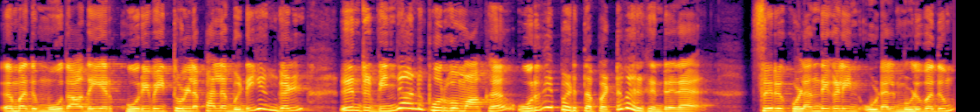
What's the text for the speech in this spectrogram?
எமது மூதாதையர் கூறி வைத்துள்ள பல விடயங்கள் இன்று விஞ்ஞானபூர்வமாக உறுதிப்படுத்தப்பட்டு வருகின்றன. சிறு குழந்தைகளின் உடல் முழுவதும்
